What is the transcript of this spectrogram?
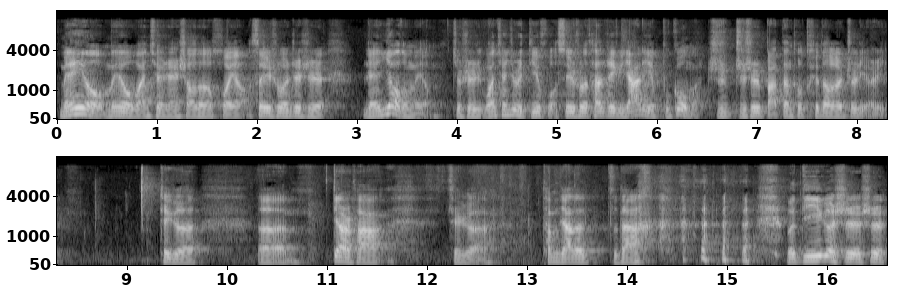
没有没有完全燃烧的火药，所以说这是连药都没有，就是完全就是底火，所以说它这个压力也不够嘛，只只是把弹头推到了这里而已。这个呃第二发这个。他们家的子弹，我第一个是是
